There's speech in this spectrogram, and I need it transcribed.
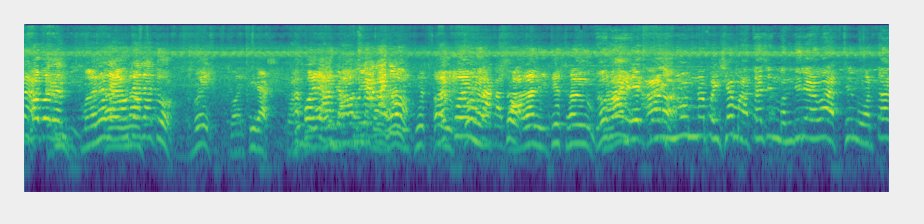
હા, ખાલી આ હવે ઇનામ રાખવાના નહીં ને, રાખી. હવે મારા બની જવાના. ખબર હતી? મને આવતા હતા તો ભાઈ શાંતિ રાખ લીધે થયું. પૈસા માતાજી મંદિરે આવા આજથી નોરતા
